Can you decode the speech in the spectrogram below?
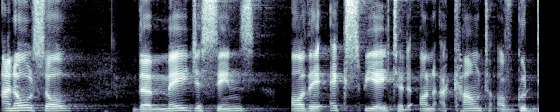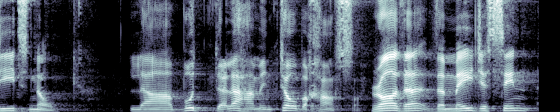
And also, the major sins, are they expiated on account of good deeds? No. لا بد لها من توبة خاصة Rather, the major sin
